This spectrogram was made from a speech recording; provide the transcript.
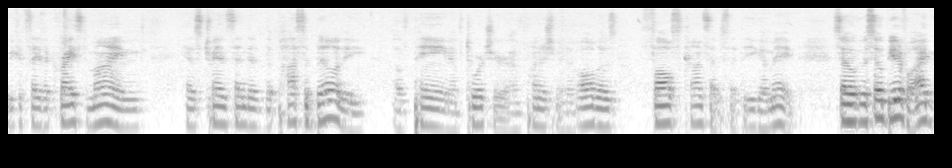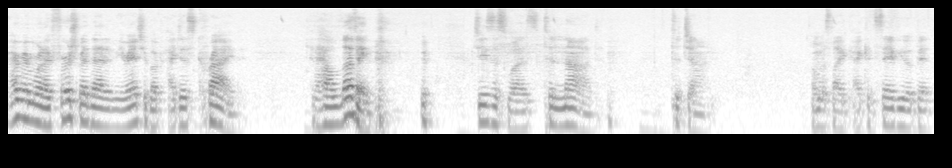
we could say the Christ mind has transcended the possibility of pain, of torture, of punishment, of all those false concepts that the ego made. So it was so beautiful. I, I remember when I first read that in the Urantia book, I just cried at how loving Jesus was to nod to John. Almost like I could save you a bit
